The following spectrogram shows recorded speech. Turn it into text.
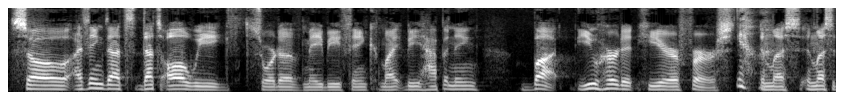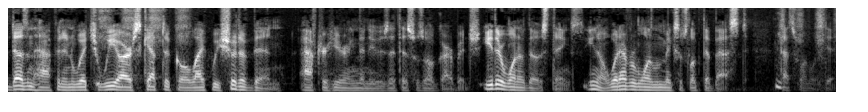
So I think that's that's all we sort of maybe think might be happening. But you heard it here first, unless unless it doesn't happen, in which we are skeptical, like we should have been after hearing the news that this was all garbage. Either one of those things, you know, whatever one makes us look the best. That's one we did.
